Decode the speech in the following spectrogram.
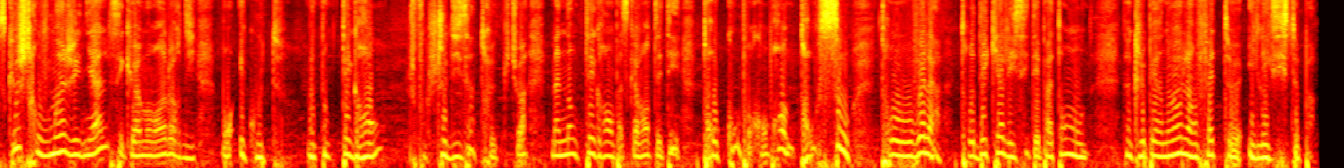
Ce que je trouve moins génial, c'est qu'à un moment, on leur dit, bon, écoute, maintenant que t'es grand, il faut que je te dise un truc, tu vois. Maintenant que t'es grand, parce qu'avant t'étais trop con pour comprendre, trop sot, trop voilà, trop décalé, c'était pas ton monde. Donc le Père Noël, en fait, euh, il n'existe pas.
